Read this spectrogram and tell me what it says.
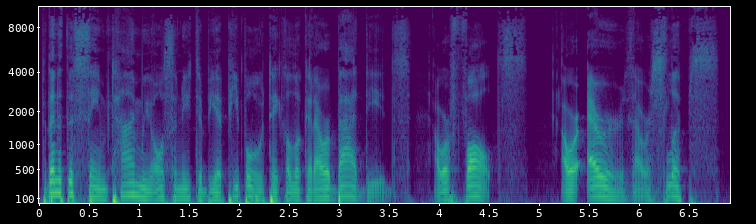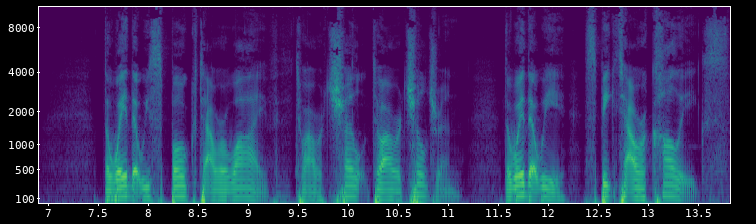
But then at the same time, we also need to be a people who take a look at our bad deeds, our faults, our errors, our slips, the way that we spoke to our wife, to our chil- to our children, the way that we speak to our colleagues.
